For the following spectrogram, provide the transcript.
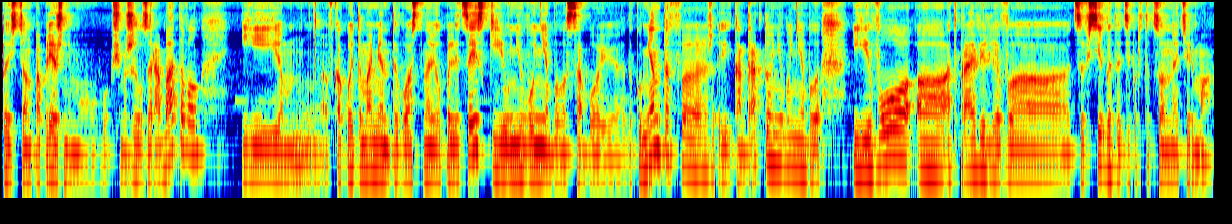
то есть он по-прежнему, в общем, жил, зарабатывал, и в какой-то момент его остановил полицейский, и у него не было с собой документов, э, и контракта у него не было, и его э, отправили в ЦФСИГ, это депортационная тюрьма.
